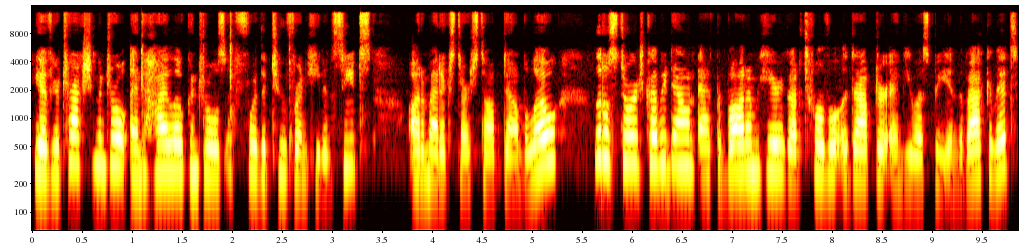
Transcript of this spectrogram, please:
you have your traction control and high-low controls for the two front heated seats. Automatic start stop down below. Little storage cubby down at the bottom here. You got a 12 volt adapter and USB in the back of it.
